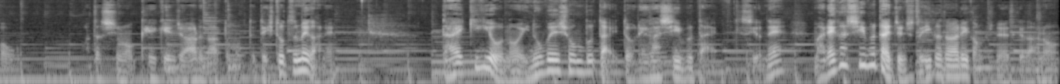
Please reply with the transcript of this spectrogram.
こう私の経験上あるなと思ってて一つ目がね大企業のイノベーション部隊とレガシー部隊ですよね。まあ、レガシー部隊ってちょっと言い方悪いかもしれないですけど、あの、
